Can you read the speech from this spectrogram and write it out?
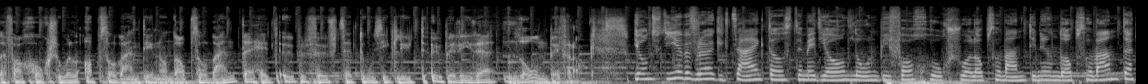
der Fachhochschulabsolventinnen und Absolventen, hat über 15'000 Leute über ihren Lohn befragt. Ja, und diese Befragung zeigt, dass der Medianlohn bei Fachhochschulabsolventinnen und Absolventen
